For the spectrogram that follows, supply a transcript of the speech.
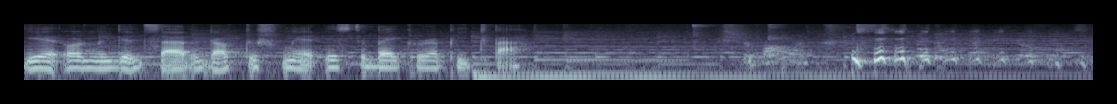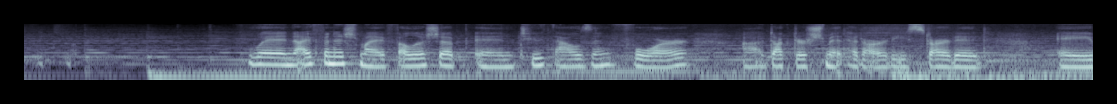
get on the good side of Dr. Schmidt is to bake her a peach pie. When I finished my fellowship in 2004, uh, Dr. Schmidt had already started a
